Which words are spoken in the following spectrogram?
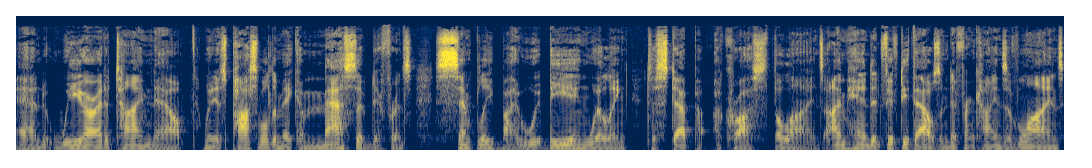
And we are at a time now when it's possible to make a massive difference simply by w- being willing to step across the lines. I'm handed 50,000 different kinds of lines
